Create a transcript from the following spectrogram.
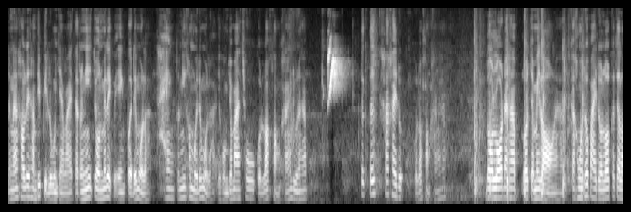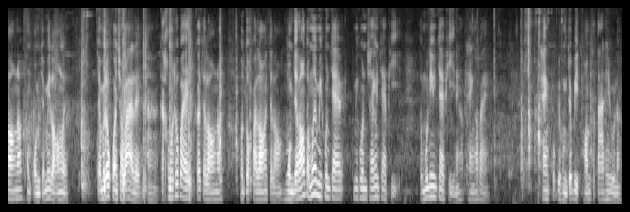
ดังนั้นเขาเลยทำที่ปิดรูกุญแจไว้ แต่ตอนนี้โจรไม่เหล็กไปเองเปิดได้หมดแล้วแทงตอนนี้ขโมยได้หมดแล้วเดี๋ยวผมจะมาโชว์กดล็อกสองครั้งให้ดูนะครับ ตึ๊กตึ๊กถ้าใครดกดล็อกสองครั้งนะครับ โดนรถนะครับรถจะไม่ร้องนะครับการขโมยทั่วไปโดนรถก็จะร้องเนาะของผมจะไม่ร้องเลย จะไม่รบกวนชาวบ้านเลยอ่าการขโมยทั่วไปก็จะร้องเนาะคนตกปลาร้องก็จะร้อง ผมจะร้องต่อเมื่อมีกุญแจ มีคนใช้กุญแจผี สมมุตินี่กุญแจผีนะครับ แทงเข้าไป แทงปุ๊บเดี๋ยวผมจะบิดพร้อมสตาร์ทให้ดูนะ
